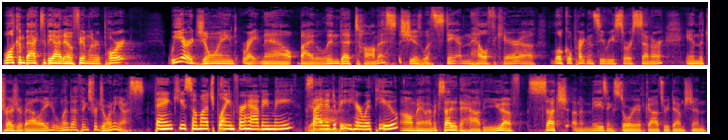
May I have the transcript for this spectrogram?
Welcome back to the Idaho Family Report. We are joined right now by Linda Thomas. She is with Stanton Healthcare, a local pregnancy resource center in the Treasure Valley. Linda, thanks for joining us. Thank you so much, Blaine, for having me. Excited Yeah. to be here with you. Oh man, I'm excited to have you. You have such an amazing story of God's redemption.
